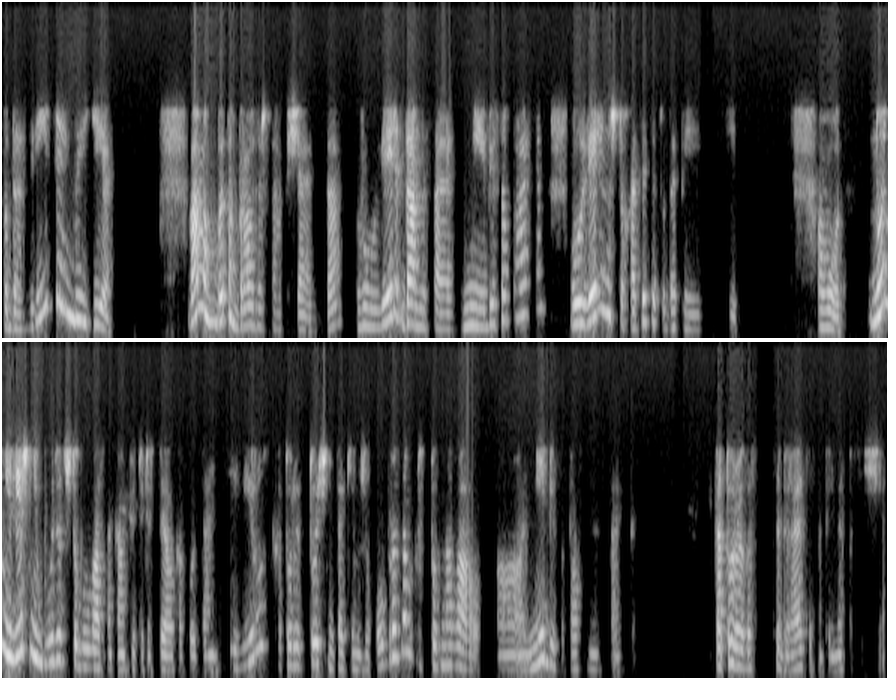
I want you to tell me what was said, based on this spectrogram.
подозрительные, вам об этом браузер сообщает. Да? Вы уверены, данный сайт небезопасен, вы уверены, что хотите туда перейти. Вот. Но не лишним будет, чтобы у вас на компьютере стоял какой-то антивирус, который точно таким же образом распознавал а, небезопасные сайты, которые вы собираетесь, например, посещать.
